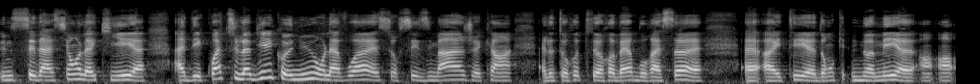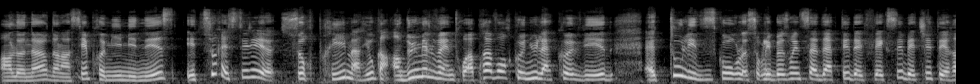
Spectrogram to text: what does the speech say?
une sédation là qui est adéquate. Tu l'as bien connue, on la voit sur ces images quand l'autoroute Robert Bourassa a été donc nommé en, en, en l'honneur de l'ancien premier ministre. Es-tu resté surpris, Mario, quand en 2023, après avoir connu la COVID, euh, tous les discours sur les besoins de s'adapter, d'être flexible, etc.,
